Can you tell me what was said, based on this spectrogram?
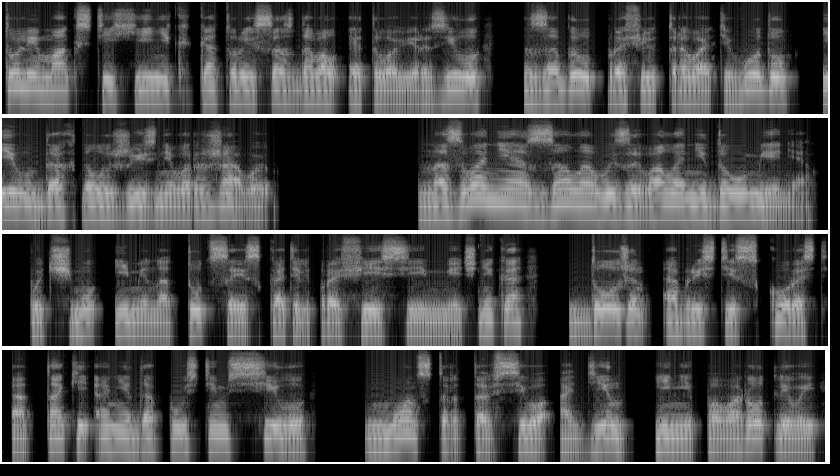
то ли маг-стихийник, который создавал этого верзилу, забыл профильтровать воду и вдохнул жизнево-ржавую. Название зала вызывало недоумение. Почему именно тут соискатель профессии мечника должен обрести скорость атаки, а не, допустим, силу? Монстр-то всего один и неповоротливый,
